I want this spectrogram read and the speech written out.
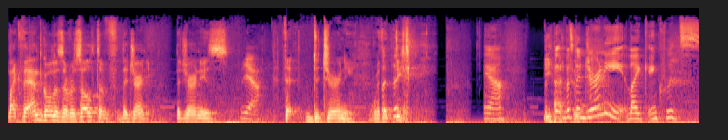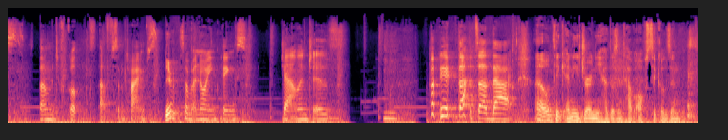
Like the end goal is a result of the journey. The journey is yeah, the the journey with But a the- D. yeah. You But, had but the journey like includes some difficult stuff sometimes. Yeah. Some annoying things, challenges. What are your thoughts on that? I don't think any journey doesn't have obstacles in it.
